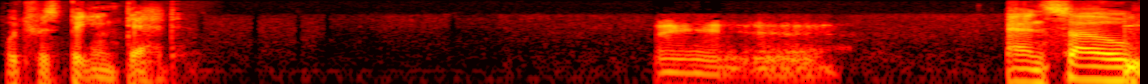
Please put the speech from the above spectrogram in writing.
which was being dead. Mm-hmm. And so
